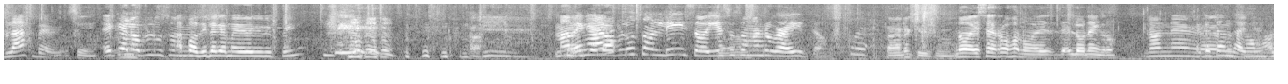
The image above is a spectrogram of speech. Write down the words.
Blackberry. Sí. Es que los blues son... Ah, pues dile que me dé BBP. Mami, que los blues son lisos y esos son arrugaditos. Están riquísimos. No, ese rojo no, es de- lo negro. Los negros. Es que están dañados.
